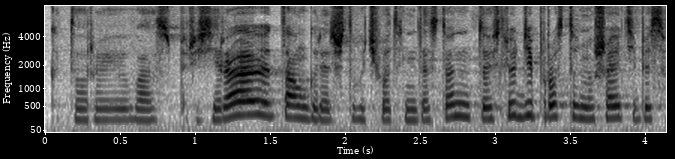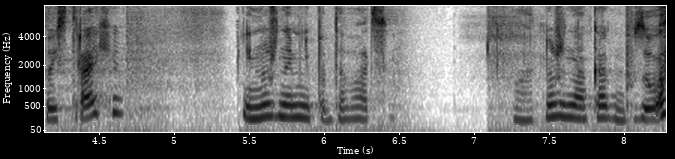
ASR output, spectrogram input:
которые вас презирают, там говорят, что вы чего-то недостойны. То есть люди просто внушают тебе свои страхи, и нужно им не поддаваться. Вот. Нужно как Бузова.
